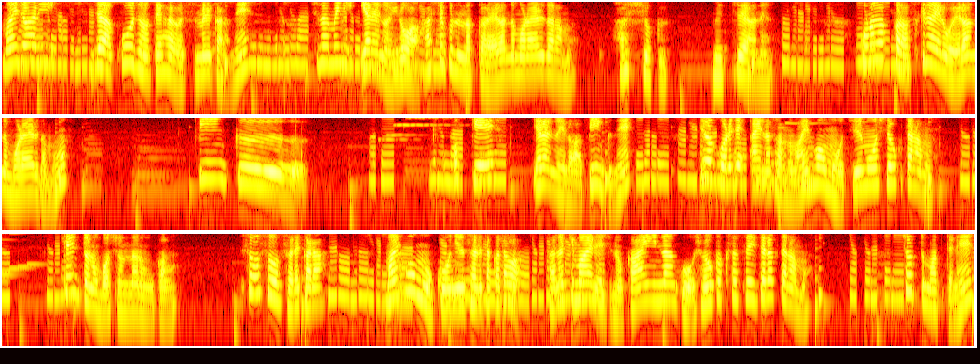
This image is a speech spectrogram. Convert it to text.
毎度あり。じゃあ工事の手配を進めるからね。ちなみに屋根の色は8色の中から選んでもらえるだらも8色。めっちゃやね。この中から好きな色を選んでもらえるだもん？ピンク。オッケー。屋根の色はピンクね。ではこれでアイナさんのマイホームを注文しておくたらも。テントの場所になるんかな？そうそう、それから、マイホームを購入された方は、たぬきマイレージの会員ランクを昇格させていただくたらも。ちょっと待ってね。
